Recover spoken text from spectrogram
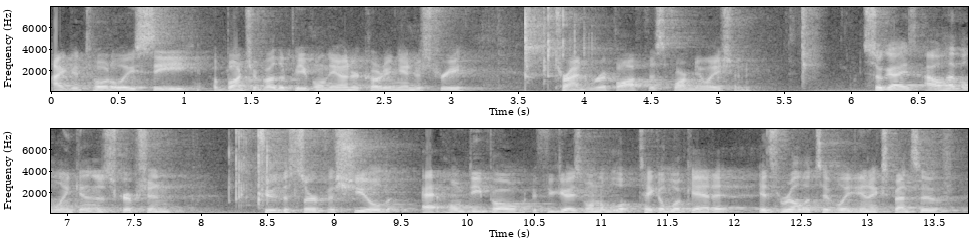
I could totally see a bunch of other people in the undercoating industry trying to rip off this formulation. So guys, I'll have a link in the description to the Surface Shield at Home Depot if you guys want to look, take a look at it. It's relatively inexpensive.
